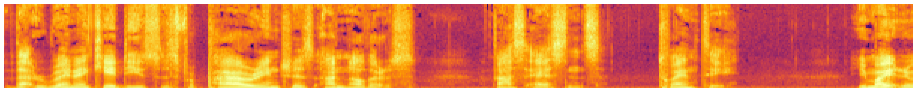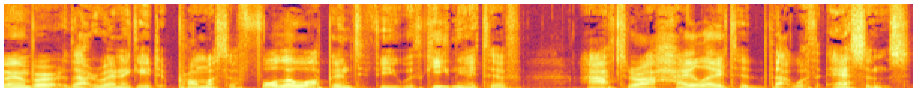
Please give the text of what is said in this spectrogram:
that Renegade uses for Power Rangers and others. That's Essence 20. You might remember that Renegade promised a follow up interview with Geek Native after I highlighted that with Essence,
